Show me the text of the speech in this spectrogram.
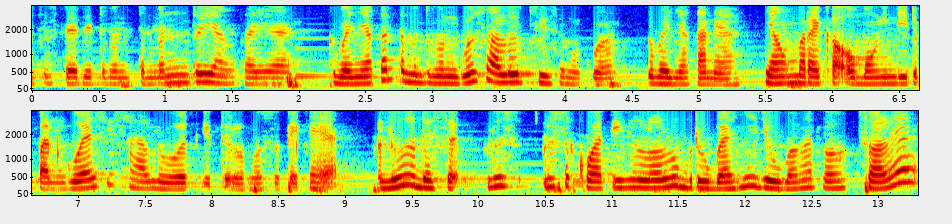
terus dari temen-temen tuh yang kayak kebanyakan temen-temen gue salut sih sama gue kebanyakan ya yang mereka omongin di depan gue sih salut gitu loh maksudnya kayak lu udah se lu lu sekuat ini loh lu berubahnya jauh banget loh soalnya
